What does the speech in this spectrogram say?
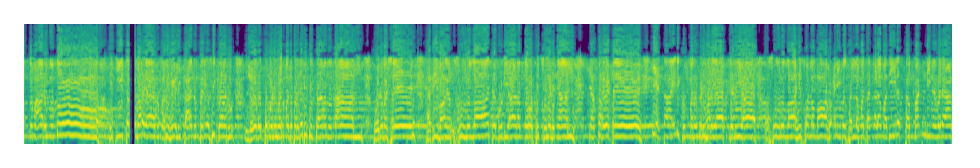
ഒന്നും മാറി നിന്നോ? പറയാനും അനുഹേളിക്കാനും പരിഹസിക്കാനും ലോകത്ത് മുഴുവൻ അത് പ്രചരിപ്പിക്കാനും നിന്നാൽ ഒരുപക്ഷേ ഹബീബായ റസൂലുള്ളാന്റെ മുടിയാണെന്ന് ഉറപ്പിച്ചു കഴിഞ്ഞാൽ ഞാൻ പറയട്ടെ എന്തായിരിക്കും മറുപടി പറയാൻ കഴിയ സ്വല്ലല്ലാഹു അലൈഹി തങ്ങളെ മദീനത്തെ മണ്ണിന് ഒരാൾ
